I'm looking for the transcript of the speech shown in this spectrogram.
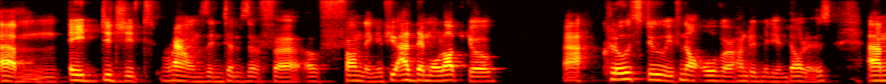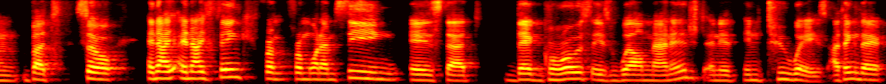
um, eight digit rounds in terms of, uh, of funding. If you add them all up, you're ah, close to, if not over $100 million. Um, but so, and I, and I think from, from what I'm seeing is that their growth is well managed and it, in two ways. I think they're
